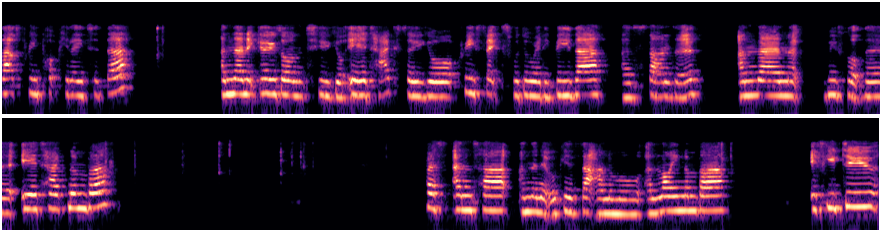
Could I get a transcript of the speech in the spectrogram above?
that's pre-populated there. And then it goes on to your ear tag. So your prefix would already be there as standard. And then we've got the ear tag number. Press enter and then it will give that animal a line number. If you do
